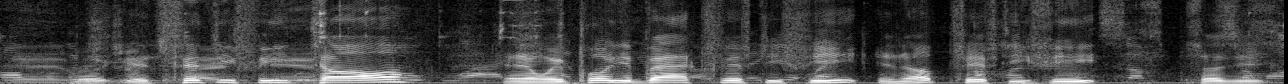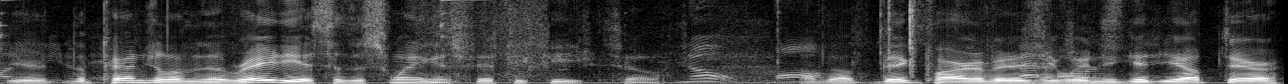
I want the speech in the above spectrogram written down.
It's 50 feet tall and then we pull you back 50 feet and up 50 feet. So you, you're, the pendulum, the radius of the swing is 50 feet. So the big part of it is you, when you get you up there,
